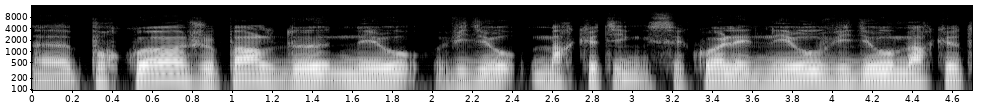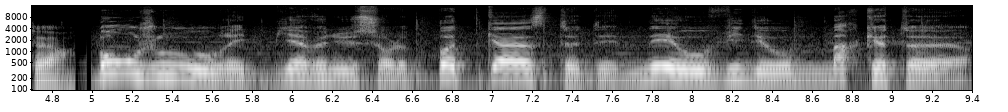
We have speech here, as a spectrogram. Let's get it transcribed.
euh, pourquoi je parle de néo-vidéo marketing. C'est quoi les néo-vidéo marketeurs? Bonjour et bienvenue sur le podcast des néo-vidéo marketeurs.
